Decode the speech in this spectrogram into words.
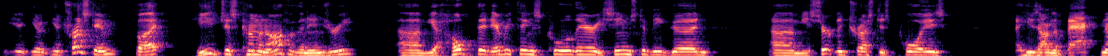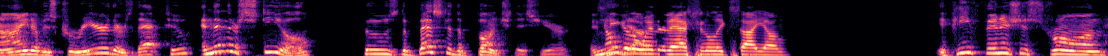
You, you, you, trust him, but he's just coming off of an injury. Um, you hope that everything's cool there. He seems to be good. Um, you certainly trust his poise. He's on the back nine of his career. There's that too. And then there's Steele, who's the best of the bunch this year. Is no he going to win the National League Cy Young? If he finishes strong,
